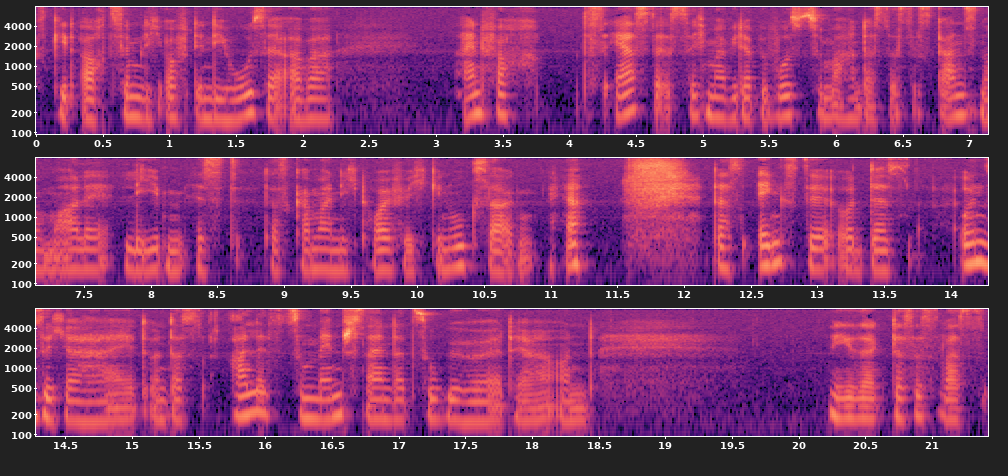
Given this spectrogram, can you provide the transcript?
Es geht auch ziemlich oft in die Hose, aber einfach das Erste ist, sich mal wieder bewusst zu machen, dass das das ganz normale Leben ist. Das kann man nicht häufig genug sagen. Das Ängste und das Unsicherheit und dass alles zum Menschsein dazugehört, ja. Und wie gesagt, das ist was,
